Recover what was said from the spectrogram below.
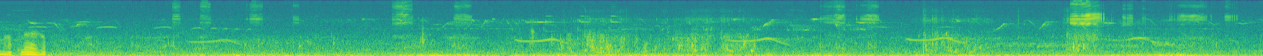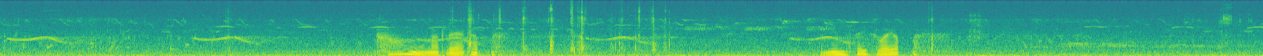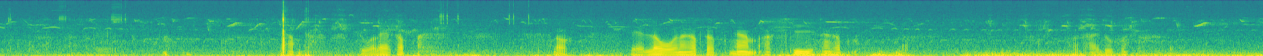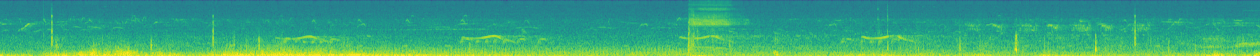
นัดแรกครับนัดแรกครับยินไซส์สวยครับ ตัวแรกครับ ดอกเอโลนะครับกับงามอักกีนะครับขอถ่ายรูปก่อน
